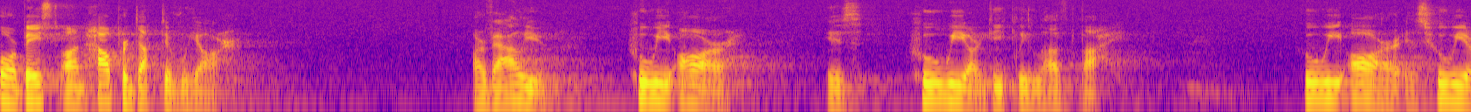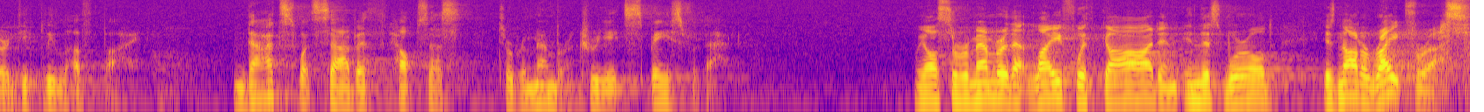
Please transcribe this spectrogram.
or based on how productive we are our value, who we are, is who we are deeply loved by. Who we are is who we are deeply loved by. And that's what Sabbath helps us to remember, create space for that. We also remember that life with God and in this world is not a right for us,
